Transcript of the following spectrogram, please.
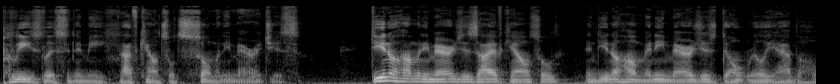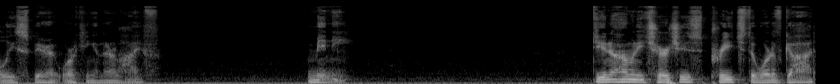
Please listen to me. I've counseled so many marriages. Do you know how many marriages I have counseled? And do you know how many marriages don't really have the Holy Spirit working in their life? Many. Do you know how many churches preach the Word of God,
